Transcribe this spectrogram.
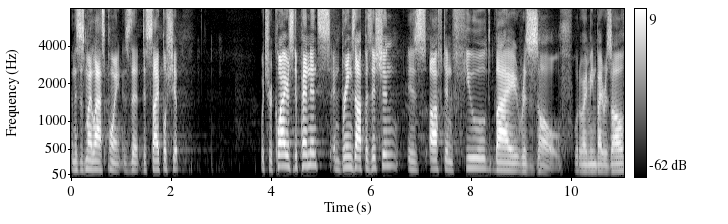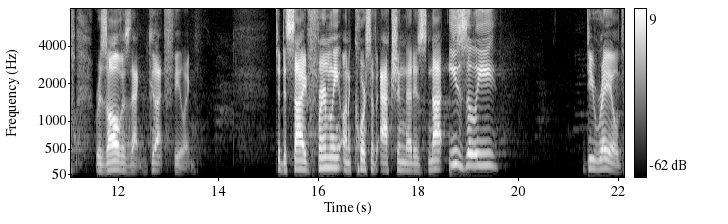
And this is my last point is that discipleship which requires dependence and brings opposition, is often fueled by resolve. What do I mean by resolve? Resolve is that gut feeling to decide firmly on a course of action that is not easily derailed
